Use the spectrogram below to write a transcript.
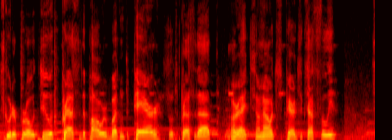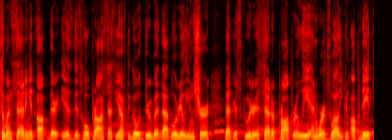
Scooter Pro 2. Press the power button to pair. So let's press that. Alright, so now it's paired successfully. So when setting it up, there is this whole process you have to go through, but that will really ensure that your scooter is set up properly and works well. You can update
